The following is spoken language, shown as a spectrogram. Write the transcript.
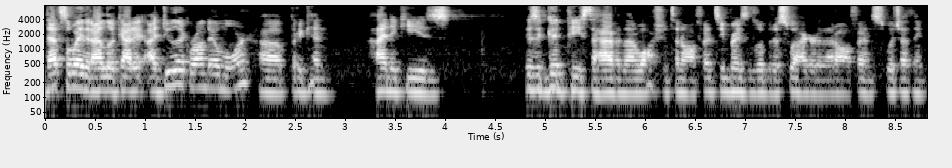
that's the way that I look at it. I do like Rondale Moore, uh, but again, Heinicke is is a good piece to have in that Washington offense. He brings a little bit of swagger to that offense, which I think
